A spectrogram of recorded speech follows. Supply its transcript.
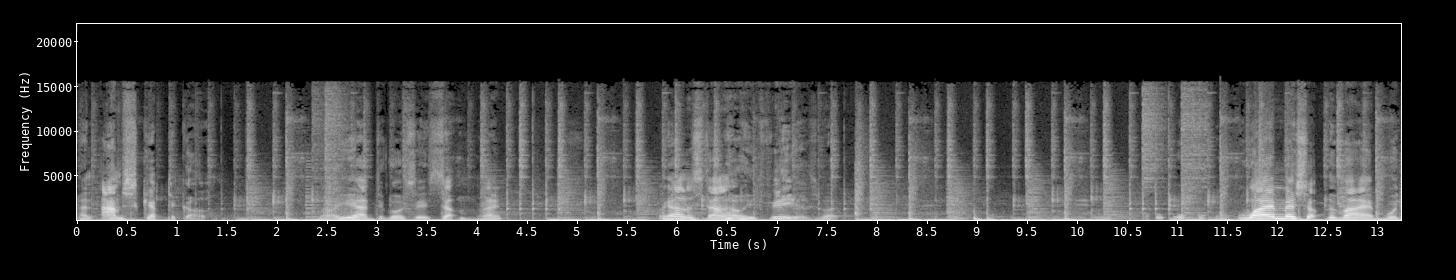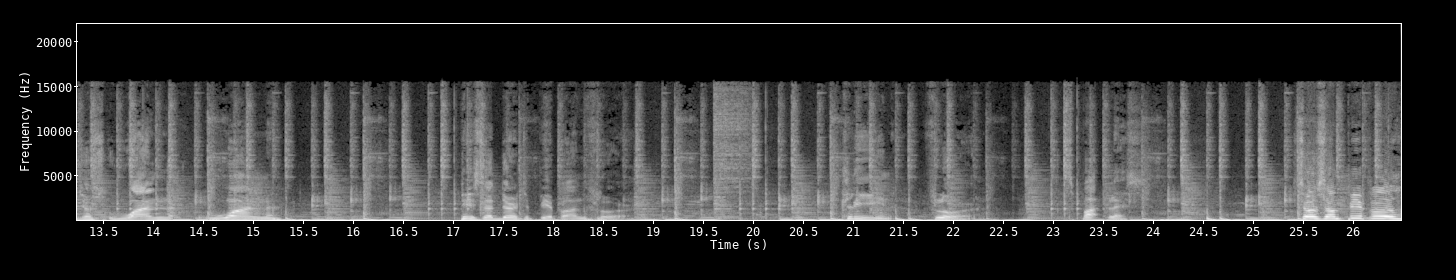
and I'm skeptical. Now, he had to go say something, right? We understand how he feels, but why mess up the vibe with just one one piece of dirty paper on the floor? Clean floor, spotless. So some people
